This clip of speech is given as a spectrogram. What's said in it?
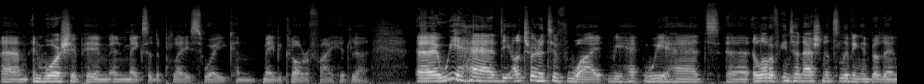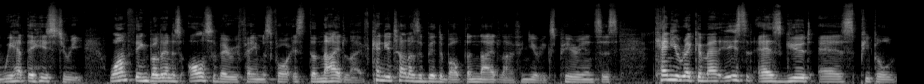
um, and worship him and makes it a place where you can maybe glorify Hitler. Uh, we had the alternative white. We had we had uh, a lot of internationals living in Berlin. We had the history. One thing Berlin is also very famous for is the nightlife. Can you tell us a bit about the nightlife and your experiences? Can you recommend? Is it as good as people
